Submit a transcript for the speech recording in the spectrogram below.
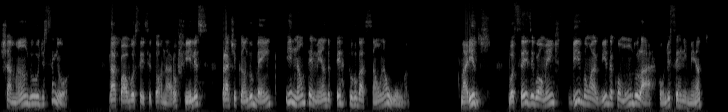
chamando-o de Senhor, da qual vocês se tornaram filhas, praticando o bem e não temendo perturbação alguma. Maridos, vocês igualmente vivam a vida comum do lar, com discernimento,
